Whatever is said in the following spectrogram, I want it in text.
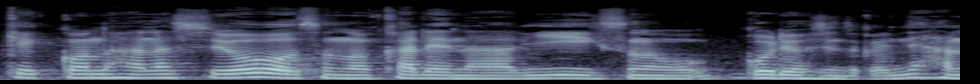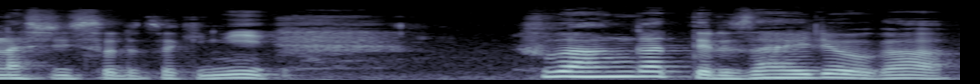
結婚の話を、その彼なり、そのご両親とかにね、話するときに、不安がってる材料が、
